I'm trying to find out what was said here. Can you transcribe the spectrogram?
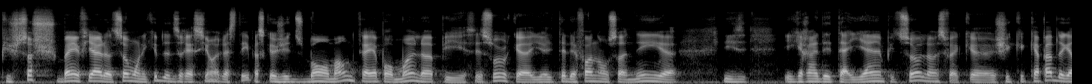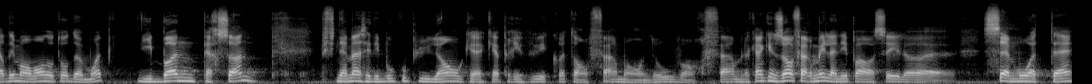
Puis ça, je suis bien fier de ça. Mon équipe de direction est restée parce que j'ai du bon monde qui travaillait pour moi. Là, puis c'est sûr que les téléphones ont sonné, euh, les, grands détaillants, puis tout ça. Là, ça fait que je suis capable de garder mon monde autour de moi. Puis les bonnes personnes. Puis finalement, c'était beaucoup plus long que, prévu. Écoute, on ferme, on ouvre, on referme. Quand ils nous ont fermé l'année passée, là, euh, sept mois de temps,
